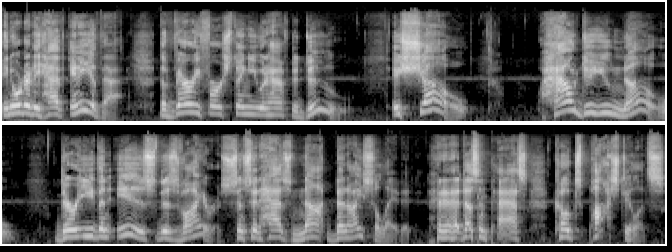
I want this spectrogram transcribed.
In order to have any of that, the very first thing you would have to do is show how do you know there even is this virus since it has not been isolated and it doesn't pass Koch's postulates.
